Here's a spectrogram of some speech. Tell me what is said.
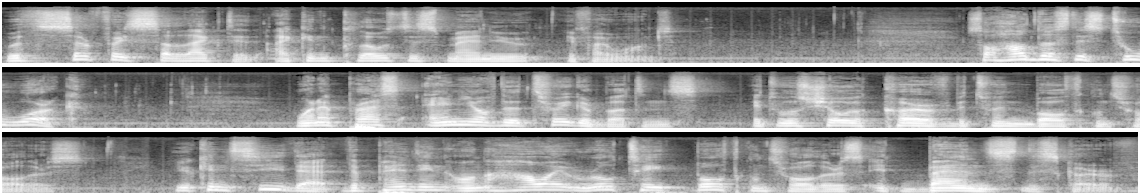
With surface selected, I can close this menu if I want. So how does this tool work? When I press any of the trigger buttons, it will show a curve between both controllers. You can see that depending on how I rotate both controllers, it bends this curve.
